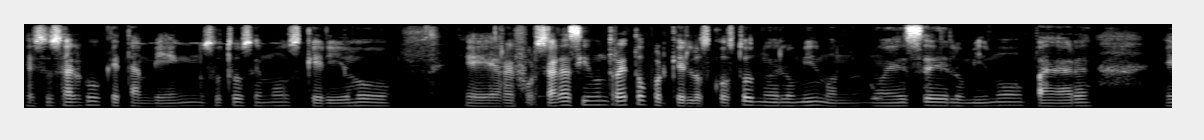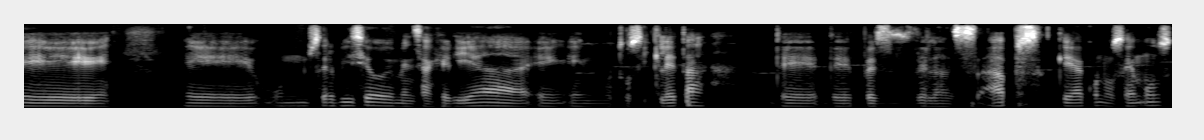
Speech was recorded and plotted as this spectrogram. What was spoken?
eso es algo que también nosotros hemos querido eh, reforzar. Ha sido un reto porque los costos no es lo mismo, no, es eh, lo mismo pagar eh, un servicio de mensajería en, motocicleta de, pues, de las apps que ya conocemos,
